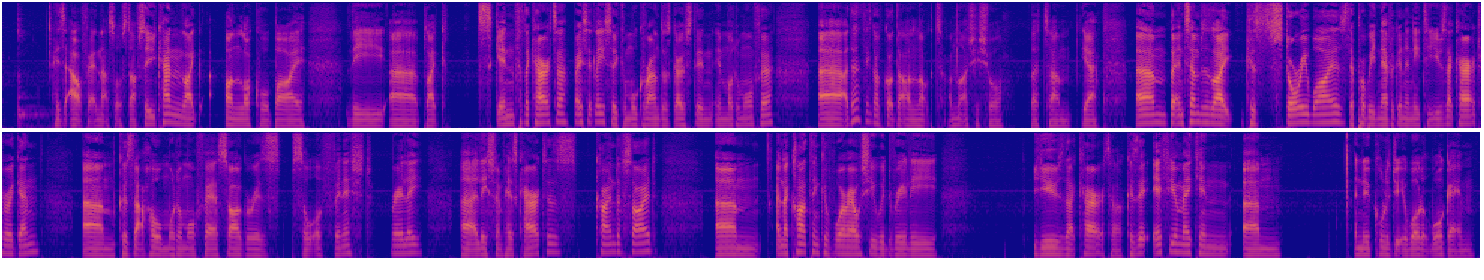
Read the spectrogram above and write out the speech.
his outfit and that sort of stuff. So you can like unlock or buy the uh like skin for the character basically, so you can walk around as Ghost in in Modern Warfare. Uh, I don't think I've got that unlocked. I'm not actually sure, but um, yeah. Um, but in terms of like, because story wise, they're probably never going to need to use that character again. Um, because that whole Modern Warfare saga is sort of finished, really. Uh, at least from his character's kind of side. Um, and I can't think of where else you would really use that character. Because if you're making um a new Call of Duty World at War game,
